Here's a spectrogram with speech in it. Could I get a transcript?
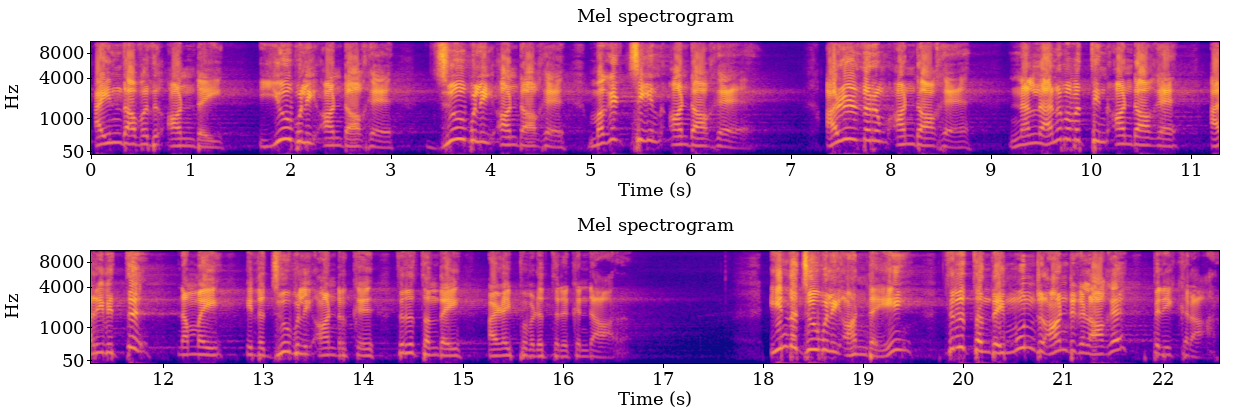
ஐந்தாவது ஆண்டை யூபிலி ஆண்டாக ஜூபிலி ஆண்டாக மகிழ்ச்சியின் ஆண்டாக அழுதரும் ஆண்டாக நல்ல அனுபவத்தின் ஆண்டாக அறிவித்து நம்மை இந்த ஜூபிலி ஆண்டிற்கு திருத்தந்தை அழைப்பு விடுத்திருக்கின்றார். இந்த ஜூபிலி ஆண்டை திருத்தந்தை மூன்று ஆண்டுகளாக பிரிக்கிறார்.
